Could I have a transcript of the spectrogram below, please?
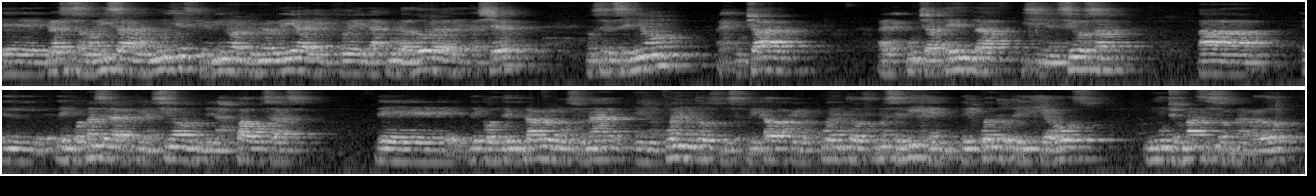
eh, gracias a Marisa Núñez, que vino el primer día y fue la curadora del taller, nos enseñó a escuchar, a la escucha atenta y silenciosa, a la importancia de la respiración, de las pausas, de, contemplar lo emocional en los cuentos. Nos explicaba que los cuentos no se eligen, el cuento te elige a vos, y mucho más si sos narrador.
